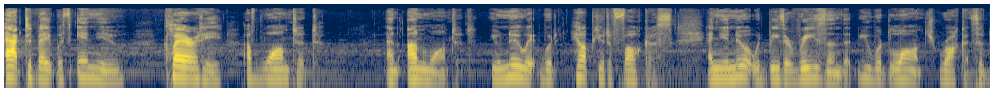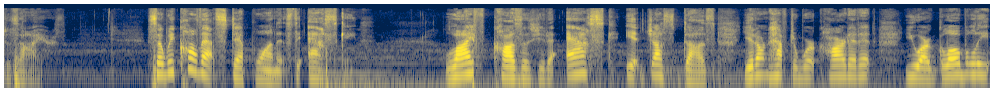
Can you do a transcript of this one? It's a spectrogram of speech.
activate within you clarity of wanted and unwanted. You knew it would help you to focus, and you knew it would be the reason that you would launch rockets of desires. So we call that step one it's the asking. Life causes you to ask, it just does. You don't have to work hard at it. You are globally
